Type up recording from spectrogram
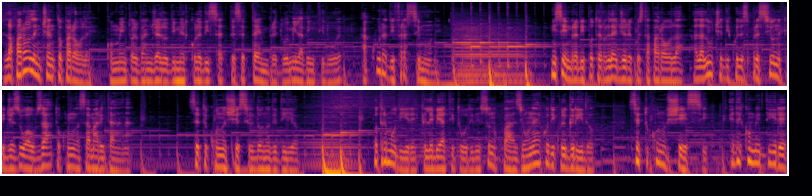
La parola in cento parole, commento al Vangelo di mercoledì 7 settembre 2022, a cura di Fra Simone. Mi sembra di poter leggere questa parola alla luce di quell'espressione che Gesù ha usato con la Samaritana. Se tu conoscessi il dono di Dio. Potremmo dire che le beatitudini sono quasi un eco di quel grido. Se tu conoscessi, ed è come dire,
